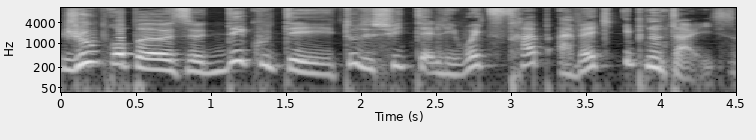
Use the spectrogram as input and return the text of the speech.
je vous propose d'écouter tout de suite les White Straps avec Hypnotize.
